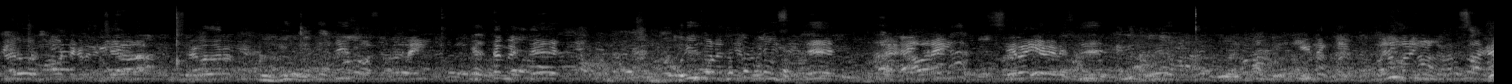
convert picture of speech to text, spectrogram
கரூர் மாவட்ட கழக செயலாளர் சகோதரர் திட்டமிட்டு செய்து அவரை சிறையில் அடைத்து இன்னைக்கு பழிவாங்கிய அரசாக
